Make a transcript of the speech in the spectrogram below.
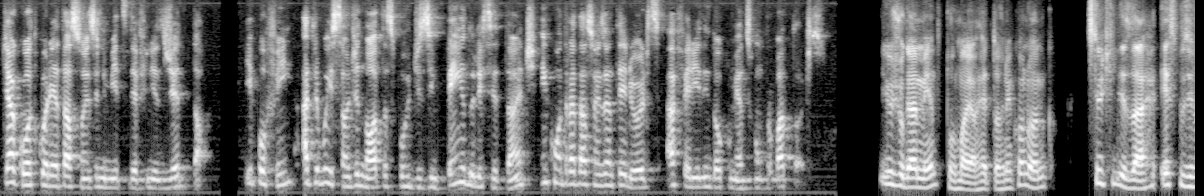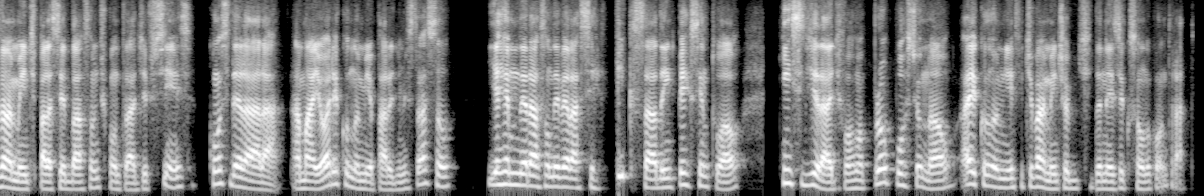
de acordo com orientações e limites definidos de edital. E, por fim, atribuição de notas por desempenho do licitante em contratações anteriores aferido em documentos comprobatórios. E o julgamento por maior retorno econômico se utilizar exclusivamente para a celebração de contrato de eficiência, considerará a maior economia para a administração e a remuneração deverá ser fixada em percentual que incidirá de forma proporcional à economia efetivamente obtida na execução do contrato.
